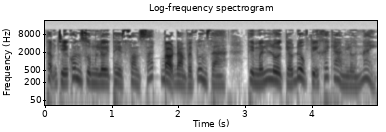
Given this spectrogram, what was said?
thậm chí còn dùng lời thề sòn sát bảo đảm với vương gia thì mới lôi kéo được vị khách hàng lớn này.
